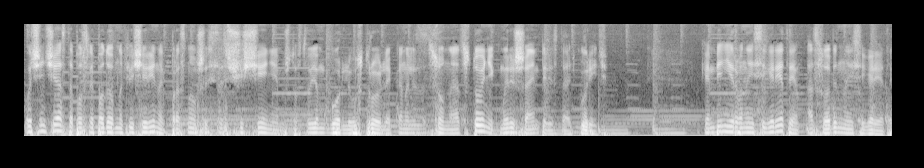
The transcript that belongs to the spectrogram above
Очень часто после подобных вечеринок, проснувшись с ощущением, что в твоем горле устроили канализационный отстойник, мы решаем перестать курить. Комбинированные сигареты – особенные сигареты.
